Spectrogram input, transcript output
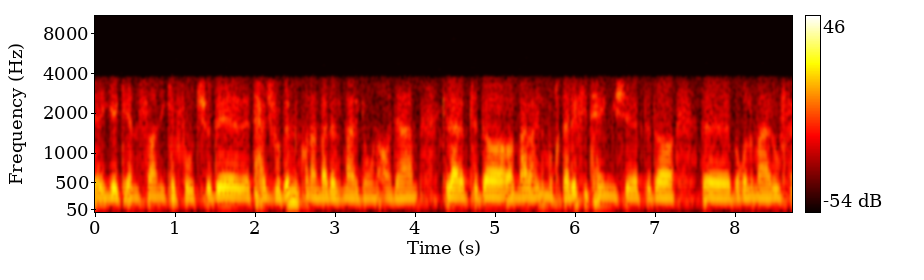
یک انسانی که فوت شده تجربه می‌کنن بعد از مرگ اون آدم که در ابتدا مراحل مختلفی طی میشه ابتدا به قول معروف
